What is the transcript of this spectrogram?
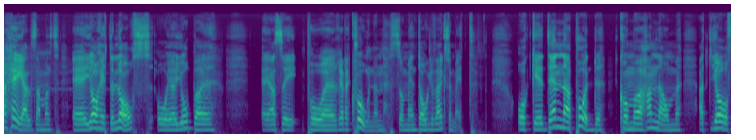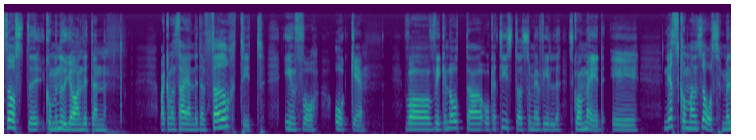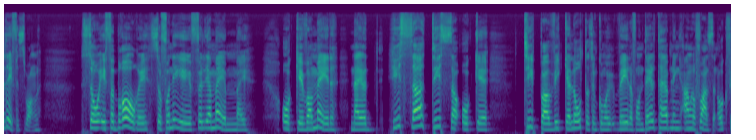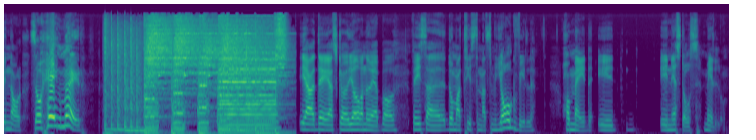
Ja, hej allesammans. Eh, jag heter Lars och jag jobbar eh, alltså på eh, redaktionen som en daglig verksamhet. Och denna podd kommer handla om att jag först kommer nu göra en liten, vad kan man säga, en liten förtitt inför och vad, vilka låtar och artister som jag vill ska vara med i nästkommande års Melodifestival. Så i februari så får ni följa med mig och eh, vara med när jag hissar, dissar och eh, tippar vilka låtar som kommer vidare från deltävling, andra chansen och final. Så häng med! Ja, det jag ska göra nu är bara visa de artisterna som jag vill ha med i, i nästa års Mello.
